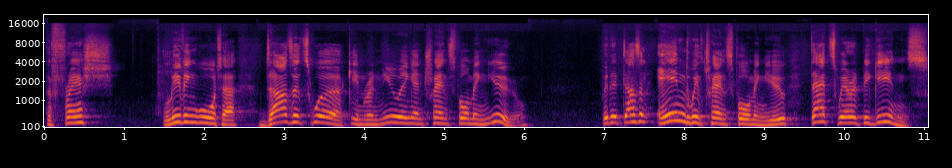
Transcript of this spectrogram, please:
The fresh, living water does its work in renewing and transforming you, but it doesn't end with transforming you. That's where it begins.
